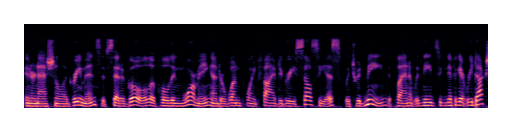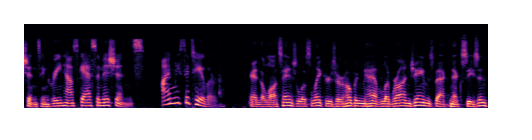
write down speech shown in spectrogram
International agreements have set a goal of holding warming under 1.5 degrees Celsius, which would mean the planet would need significant reductions in greenhouse gas emissions. I'm Lisa Taylor. And the Los Angeles Lakers are hoping to have LeBron James back next season.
